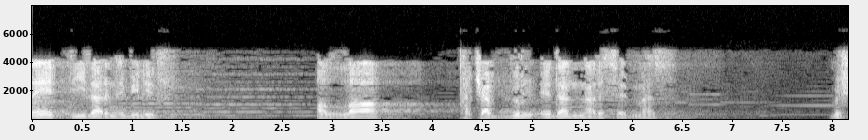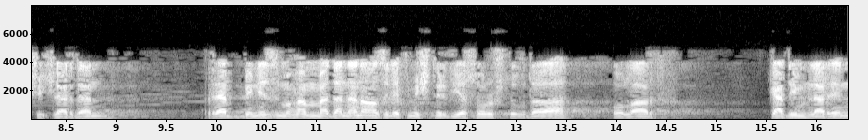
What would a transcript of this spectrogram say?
nə etdiklərini bilir. Allah təkəbbür edənləri sevməz. Müşriklərdən Rəbbiniz Muhammədə nə nazil etmişdir deyə soruşduqda, onlar qədimlərin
